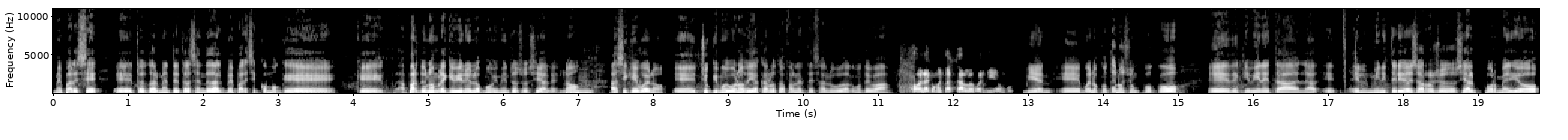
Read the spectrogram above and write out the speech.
me parece eh, totalmente trascendental. Me parece como que que aparte un hombre que viene de los movimientos sociales, ¿no? Así que bueno, eh, Chucky, muy buenos días, Carlos Tafanel te saluda, ¿cómo te va? Hola, ¿cómo estás, Carlos? Buen día, un gusto. Bien, eh, bueno, contanos un poco eh, de qué viene esta, eh, el Ministerio de Desarrollo Social por medio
